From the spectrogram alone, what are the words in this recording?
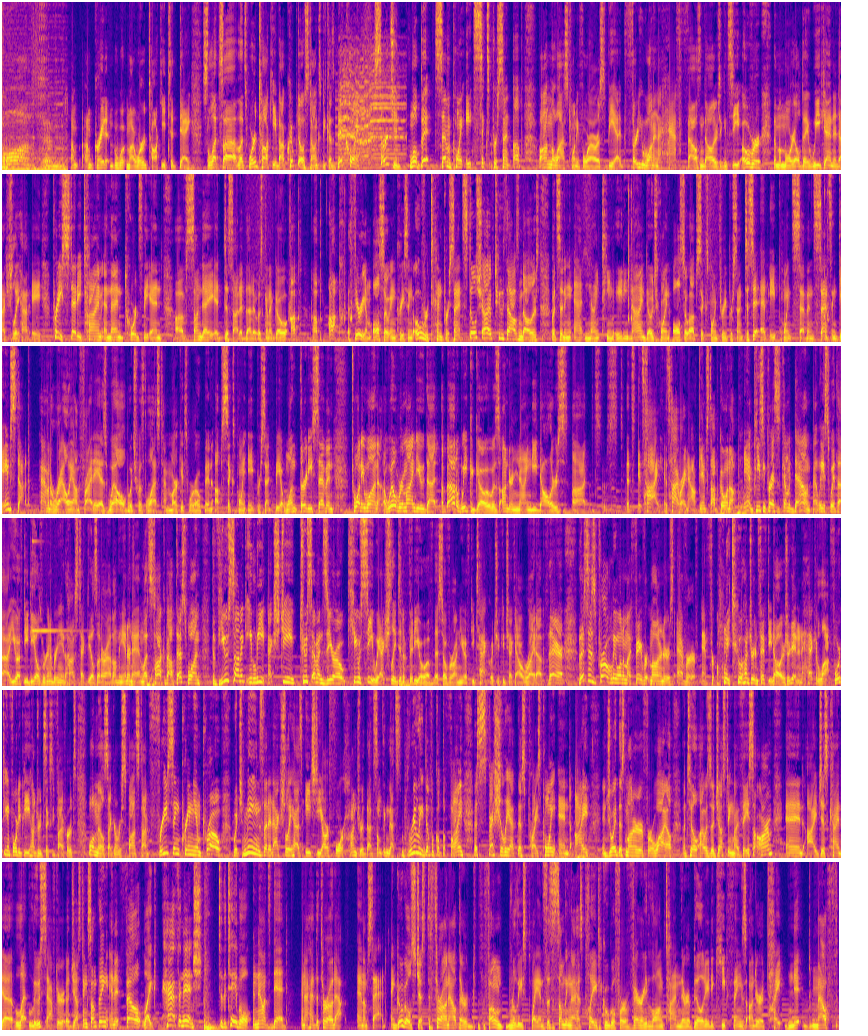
Quantum. I'm, I'm great at my word talkie today. So let's uh, let's word talkie about crypto stonks because Bitcoin surging a little bit, 7.86% up on the last 24 hours to be at $31,500. You can see over over the Memorial Day weekend. It actually had a pretty steady time. And then towards the end of Sunday, it decided that it was going to go up, up, up. Ethereum also increasing over 10%, still shy of $2,000, but sitting at 1989. Dogecoin also up 6.3% to sit at 8.7 cents. And GameStop having a rally on Friday as well, which was the last time markets were open, up 6.8% to be at 137.21. I will remind you that about a week ago it was under $90. Uh, it's, it's, it's high. It's high right now. GameStop going up. And PC prices coming down, at least with uh, UFD deals. We're going to bring you the hottest tech deals that are out on the internet. And let's talk about this one the ViewSonic Elite XG270QC. We actually did a video of this over on UFD Tech, which you can check out right up there. This is probably one of my favorite monitors ever and for only $250, you're getting a heck of a lot. 1440p, 165 hertz, 1 millisecond response time, FreeSync Premium Pro, which means that it actually has HDR 400. That's something that's really difficult to find, especially at this price point. And I enjoyed this monitor for a while until I was adjusting my VESA arm and I just kind of let loose after adjusting something and it fell like half an inch to the table and now it's dead and I had to throw it out and I'm sad. And Google's just throwing out their phone release plans. This is something that has plagued Google for a very long time. Their ability to keep things under a tight knit mouth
